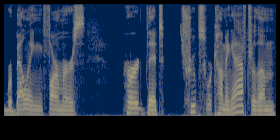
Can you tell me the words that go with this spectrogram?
rebelling farmers heard that troops were coming after them,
